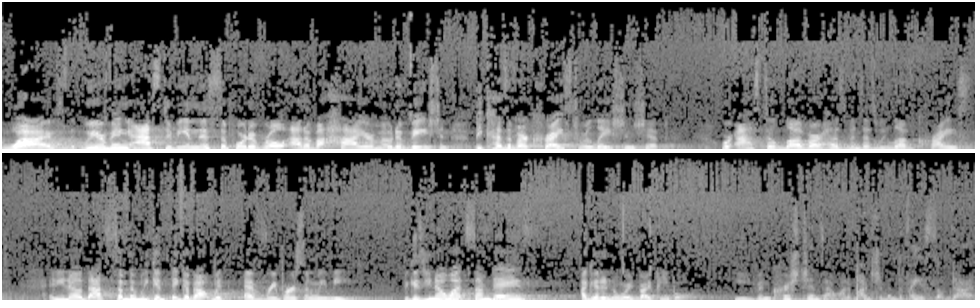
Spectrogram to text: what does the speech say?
wives, we are being asked to be in this supportive role out of a higher motivation because of our Christ relationship. We're asked to love our husbands as we love Christ. And you know, that's something we can think about with every person we meet. Because you know what? Some days I get annoyed by people, even Christians. I want to punch them in the face sometimes.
